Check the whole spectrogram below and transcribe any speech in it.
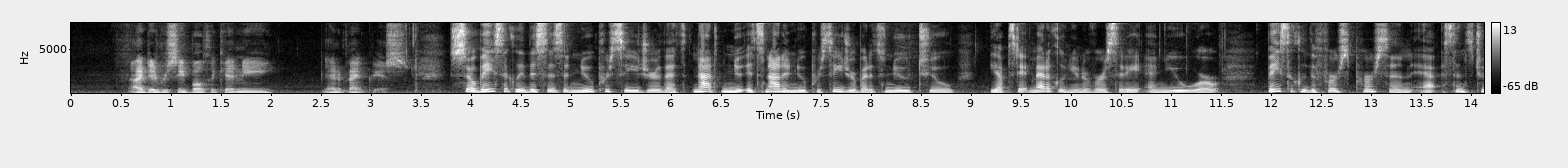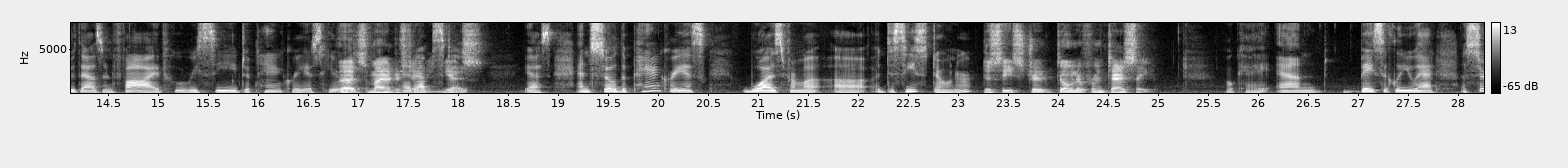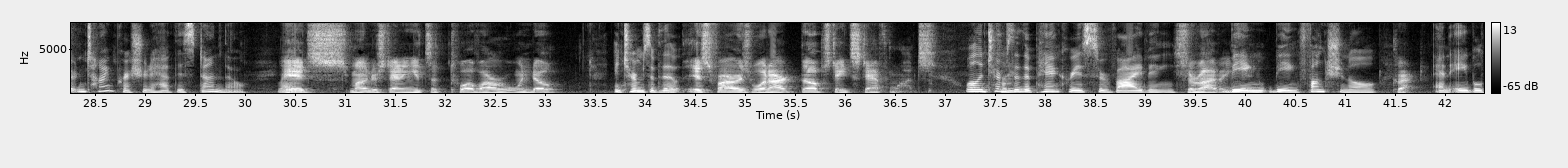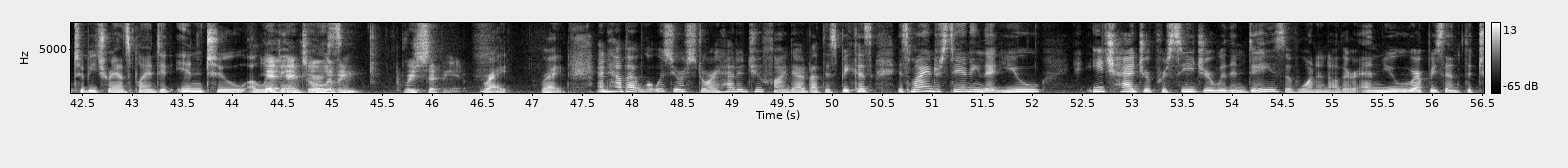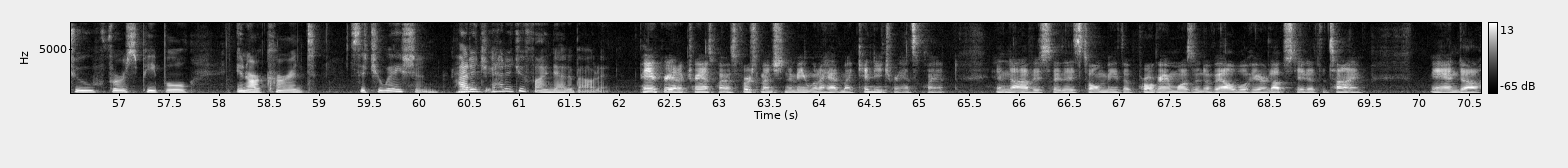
I did receive both a kidney and a pancreas. So basically, this is a new procedure that's not new. It's not a new procedure, but it's new to the Upstate Medical University, and you were basically the first person at, since 2005 who received a pancreas here. That's my at understanding. Upstate. Yes. Yes, and so the pancreas was from a, a, a deceased donor. Deceased donor from Tennessee. Okay, and basically you had a certain time pressure to have this done, though, right? It's my understanding it's a 12 hour window in terms of the as far as what our the upstate staff wants. Well, in terms of the pancreas surviving, Surviving. being being functional, Correct. and able to be transplanted into a living into person. a living recipient. Right, right. And how about what was your story? How did you find out about this? Because it's my understanding that you each had your procedure within days of one another, and you represent the two first people in our current situation. How did you How did you find out about it? Pancreatic transplant was first mentioned to me when I had my kidney transplant, and obviously they told me the program wasn't available here at Upstate at the time, and uh,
